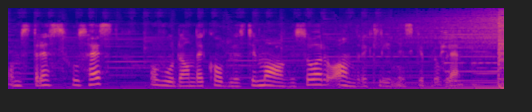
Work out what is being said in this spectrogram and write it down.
om stress hos hest og hvordan det kobles til magesår og andre kliniske problemer.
